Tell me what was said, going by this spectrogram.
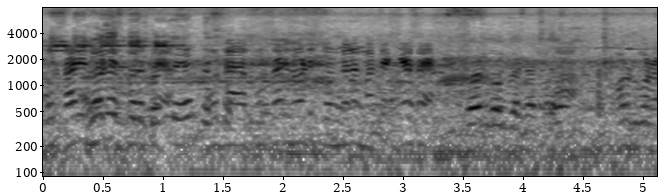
ಮೂರು ಸಾರಿ ನೋಟಿಸ್ ಬರುತ್ತೆ. ಮೂರು ಸಾರಿ ನೋಟಿಸ್ ಬಂದ್ಮೇಲೆ ಮತ್ತೆ ಕೇಸೆ. ಕೋರ್ಟ್ಗೆ ಹೋಗ್ಬೇಕು ಅಷ್ಟೇ ಬೋರ್ಡ್ ಬೋರ್ಡ್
